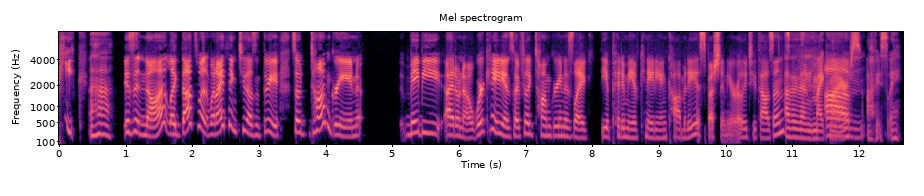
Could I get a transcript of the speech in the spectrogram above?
peak. Uh huh. Is it not? Like, that's when, when I think 2003. So, Tom Green, maybe, I don't know. We're Canadian. So, I feel like Tom Green is like the epitome of Canadian comedy, especially in the early 2000s. Other than Mike Myers, Um, obviously.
